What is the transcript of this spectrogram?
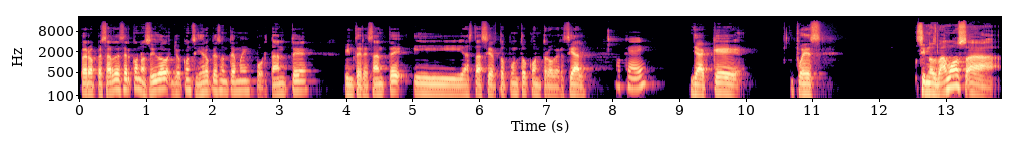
pero a pesar de ser conocido, yo considero que es un tema importante, interesante y hasta cierto punto controversial. Ok. Ya que, pues, si nos vamos a,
